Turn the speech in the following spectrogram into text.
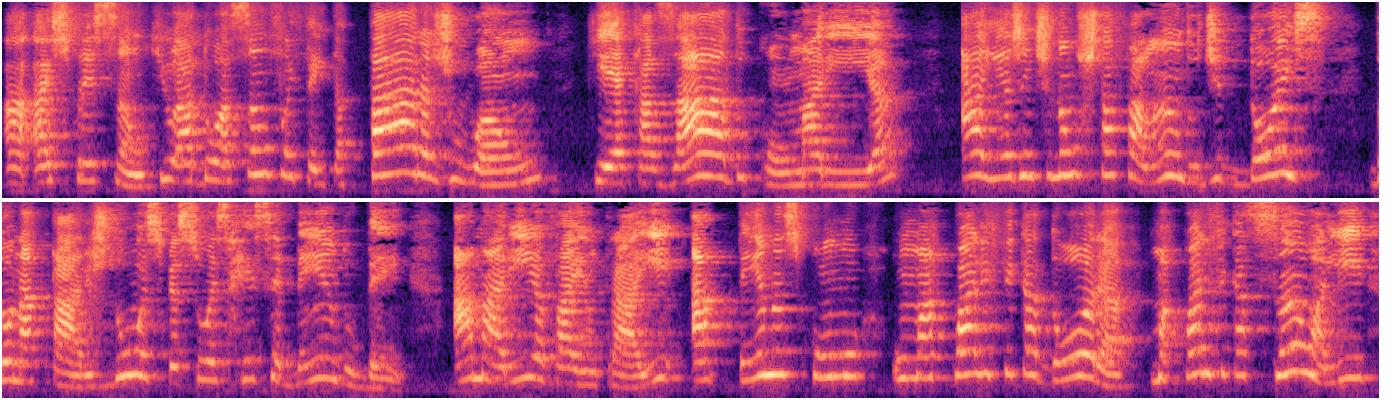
a, a expressão que a doação foi feita para João, que é casado com Maria, aí a gente não está falando de dois donatários, duas pessoas recebendo o bem. A Maria vai entrar aí apenas como uma qualificadora, uma qualificação ali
